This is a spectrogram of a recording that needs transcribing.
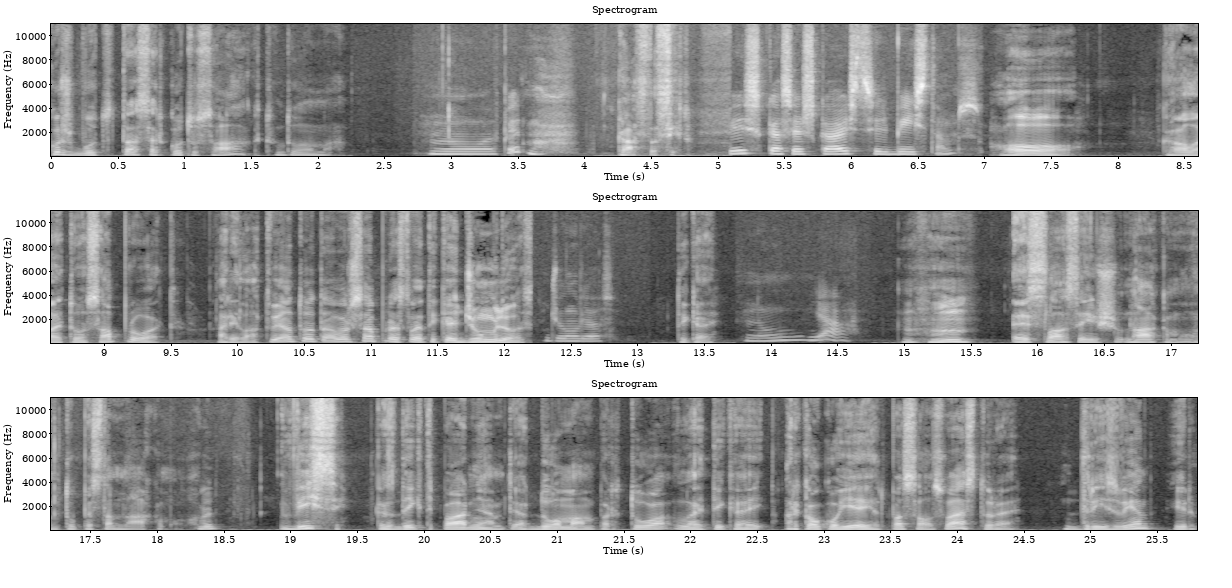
Kurš būtu tas, ar ko tu sāktu domāt? No pirmā. Kāds tas ir? Viss, kas ir skaists, ir bīstams. O, kā lai to saprotu? Arī Latvijā to tā var saprast, vai tikai džungļos? Džungļos. Tikai. Nu, jā. Mm -hmm. Es lasīšu nākamo, un tu pēc tam nākamo. Labi? Visi, kas dikti pārņemti ar domām par to, lai tikai ar kaut ko ieiet pasaules vēsturē, drīz vien ir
